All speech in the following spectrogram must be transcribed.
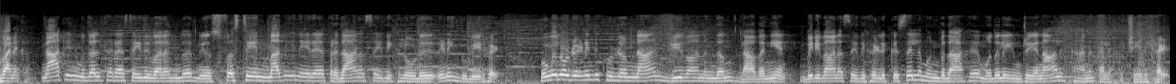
வணக்கம். நாட்டின் முதல் தர செய்தி வழங்குநர் நியூஸ் பஸ்டின் மதிய நேர பிரதான செய்திகளோடு இணைந்துள்ளீர்கள். உங்களோடு இணைந்து கொள்ளும் நான் ஜீவானந்தம் லாவண்யன். விரிவான செய்திகளுக்கு செல்ல முன்பதாக முதலில் இன்றைய நாளுக்கான தலைப்புச் செய்திகள்.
